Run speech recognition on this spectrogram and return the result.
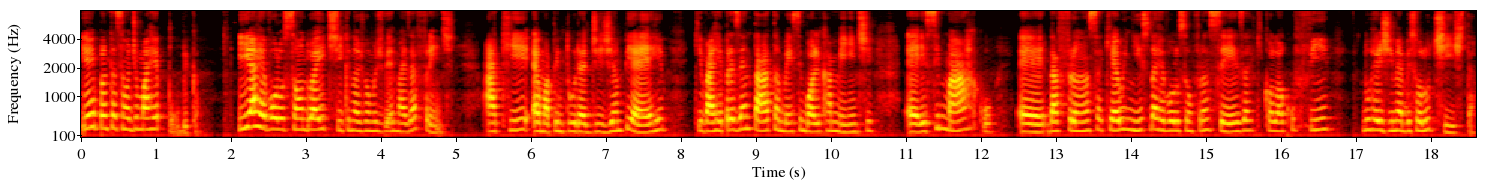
e a implantação de uma república. E a Revolução do Haiti, que nós vamos ver mais à frente. Aqui é uma pintura de Jean-Pierre, que vai representar também simbolicamente é, esse marco é, da França, que é o início da Revolução Francesa, que coloca o fim no regime absolutista.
